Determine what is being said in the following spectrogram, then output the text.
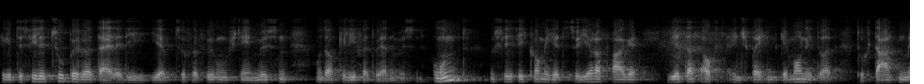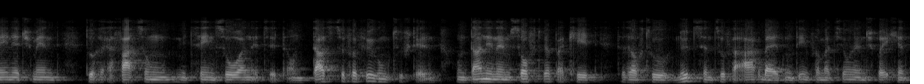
Da gibt es viele Zubehörteile, die hier zur Verfügung stehen müssen und auch geliefert werden müssen. Und, und schließlich komme ich jetzt zu Ihrer Frage, wird das auch entsprechend gemonitort durch Datenmanagement, durch Erfassung mit Sensoren etc. Und das zur Verfügung zu stellen und dann in einem Softwarepaket das auch zu nützen, zu verarbeiten und die Informationen entsprechend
